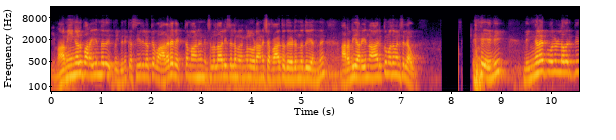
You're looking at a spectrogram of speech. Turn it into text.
ഇമാമിയങ്ങൾ പറയുന്നത് ഇപ്പൊ ഇബിന് കസീറിലൊക്കെ വളരെ വ്യക്തമാണ്. നബ്സല്ലാ അലൈഹി സ്വലം നിങ്ങളോടാണ് ഷഫാത്ത് തേടുന്നത് എന്ന് അറബി അറിയുന്ന ആർക്കും അത് മനസ്സിലാവും. ഇനി നിങ്ങളെ പോലുള്ളവർക്ക്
